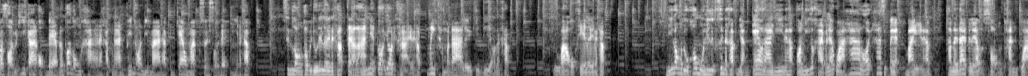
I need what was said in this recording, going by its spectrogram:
มาสอนวิธีการออกแบบแล้วก็ลงขายนะครับงาน Print on Demand ครับเป็นแก้วมักสวยๆ แบบนี้นะครับ ซึ่งลองเข้าไปดูได้เลยนะครับ แต่ร้านเนี่ยก็ยอดขายนะครับ ไม่ธรรมดาเลยทีเดียวนะครับถือว่าโอเคเลยนะครับทีนี้ลองมาดูข้อมูลที่ลึกขึ้นนะครับ อย่างแก้วลายนี้นะครับ ตอนนี้ก็ขายไปแล้วกว่า 558 ใบนะครับทำรายได้ไปแล้ว 2,000 กว่า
